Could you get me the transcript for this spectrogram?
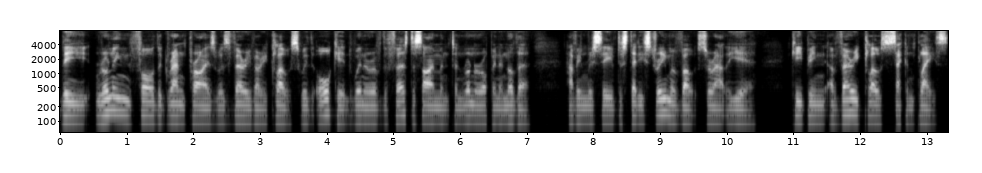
The running for the grand prize was very, very close, with Orchid, winner of the first assignment and runner up in another, having received a steady stream of votes throughout the year, keeping a very close second place.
